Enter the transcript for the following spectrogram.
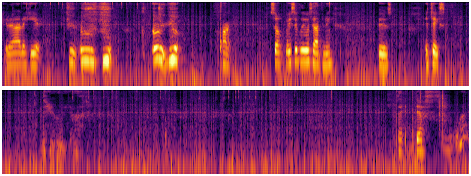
Get out of here. Get out of here. Get out of here. Alright. So basically, what's happening is it takes. Damn, oh my god. That def. What?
